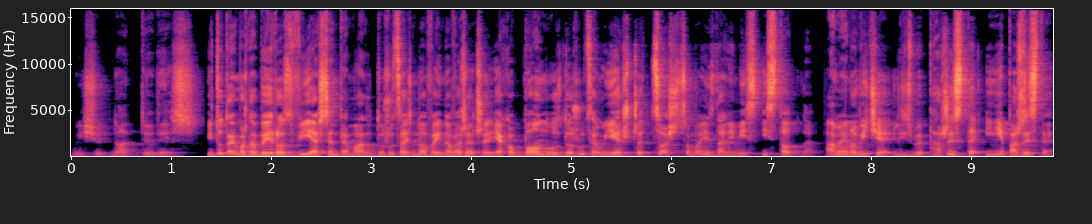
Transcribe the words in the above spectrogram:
We should not do this. I tutaj można by rozwijać ten temat, dorzucać nowe i nowe rzeczy. Jako bonus dorzucę jeszcze coś, co moim zdaniem jest istotne, a mianowicie liczby parzyste i nieparzyste.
